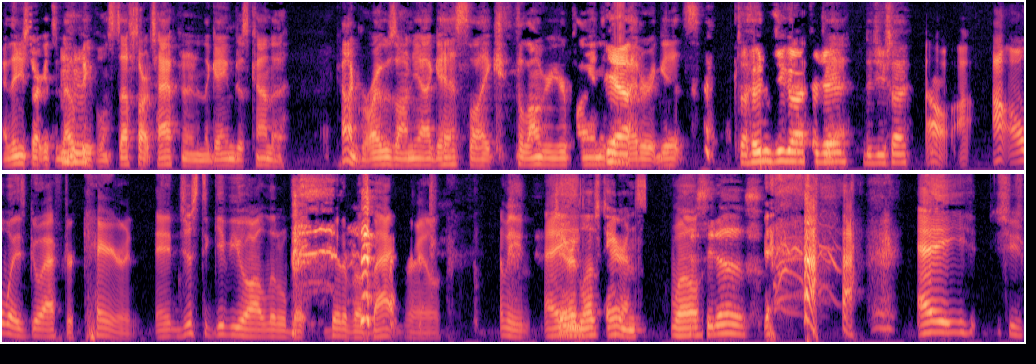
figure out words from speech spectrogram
and then you start getting to know Mhm. people, and stuff starts happening, and the game just kind of, kind of grows on you. I guess. Like the longer you're playing it, Yeah. the better it gets. So who did you go after, Jerad? Yeah. Did you say? Oh, I, I always go after Karen, and just to give you all a little bit bit of a background, I mean, a Jerad loves Karens. well, yes, he does. a she's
